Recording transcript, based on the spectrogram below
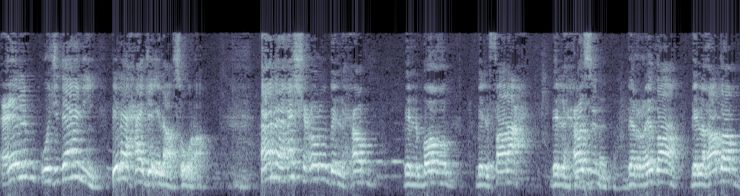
علم وجداني بلا حاجة إلى صورة. أنا أشعر بالحب بالبغض بالفرح بالحزن بالرضا بالغضب.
